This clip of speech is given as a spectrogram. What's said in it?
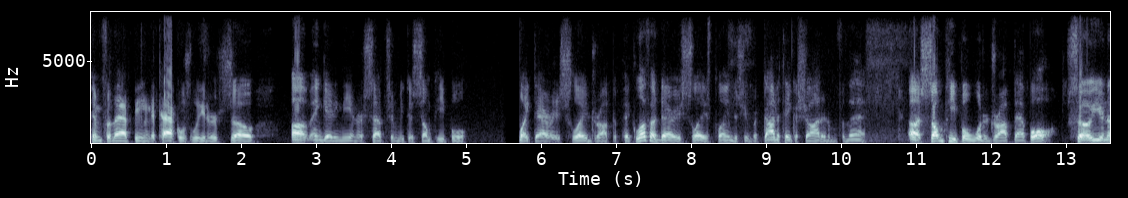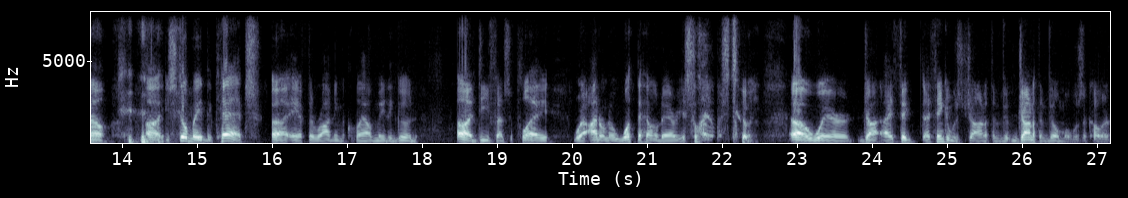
him for that being the tackles leader. So um, and getting the interception because some people like Darius Slay dropped a pick. Love how Darius Slay is playing this year, but got to take a shot at him for that. Uh, some people would have dropped that ball. So, you know, uh, he still made the catch uh, after Rodney McLeod made a good uh, defensive play where I don't know what the hell Darius Slay was doing. Uh, where John, I think I think it was Jonathan Jonathan Vilma was the color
